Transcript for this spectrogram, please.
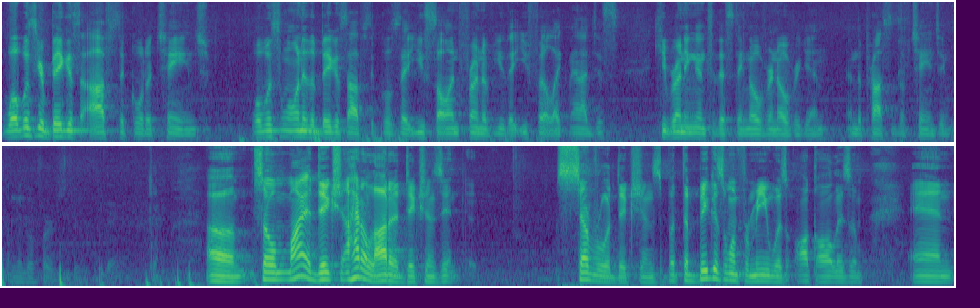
what was your biggest obstacle to change? What was one of the biggest obstacles that you saw in front of you that you felt like, man, I just keep running into this thing over and over again in the process of changing? Um, so my addiction, I had a lot of addictions, in, several addictions, but the biggest one for me was alcoholism. And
